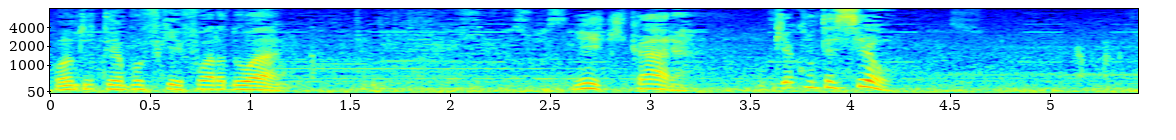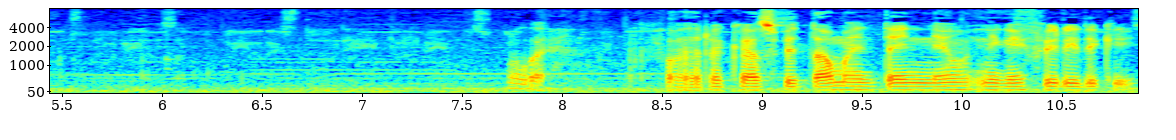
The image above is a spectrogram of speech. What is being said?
Quanto tempo eu fiquei fora do ar? Nick, cara, o que aconteceu? Ué, falaram que é hospital, mas não tem nenhum, ninguém ferido aqui.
